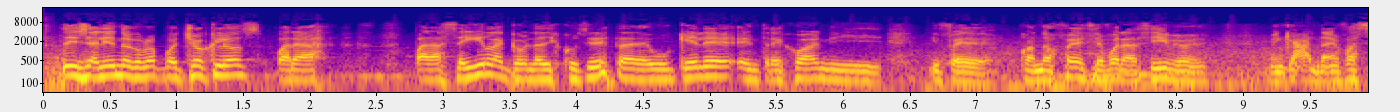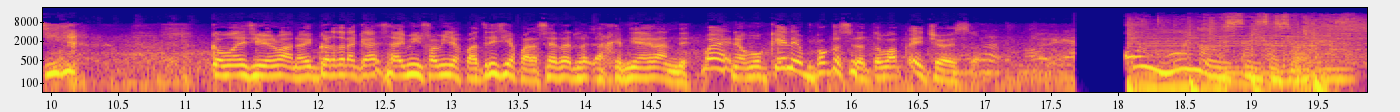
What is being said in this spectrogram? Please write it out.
Estoy saliendo a comprar pochoclos para, para seguir la, la discusión esta de Bukele entre Juan y, y Fede. Cuando Fede se fuera así, me, me encanta, me fascina. Como dice mi hermano, hoy corta la cabeza de mil familias patricias para hacer la Argentina grande. Bueno, Bukele un poco se lo toma a pecho eso. Un mundo de sensaciones.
